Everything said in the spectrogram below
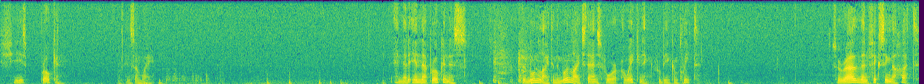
She's broken in some way. And that in that brokenness, the moonlight, and the moonlight stands for awakening, for being complete. So rather than fixing the hut,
